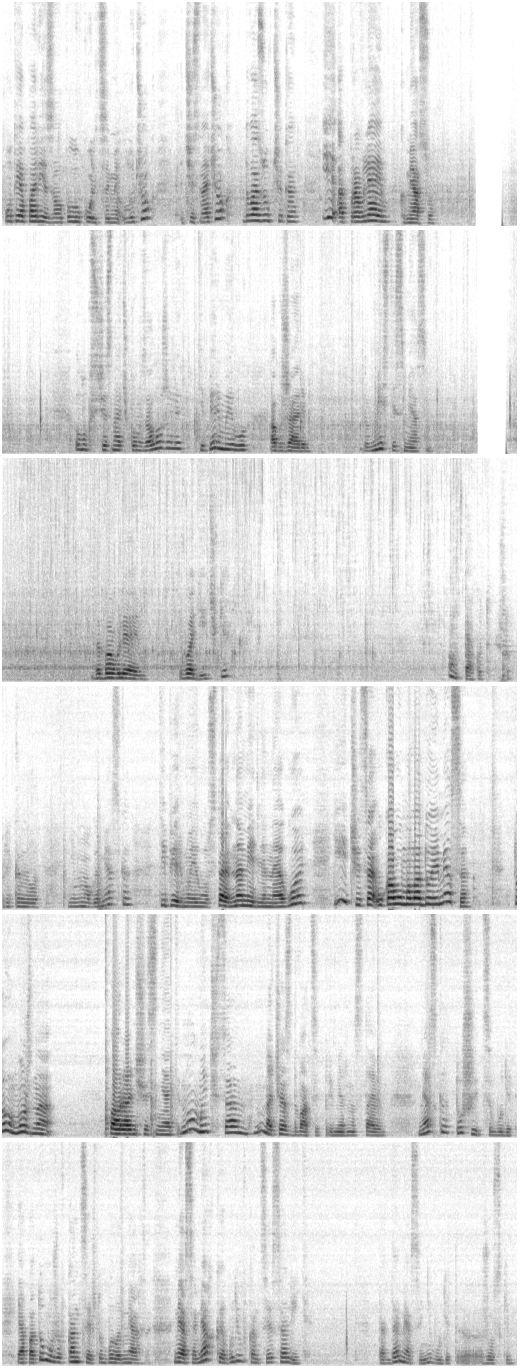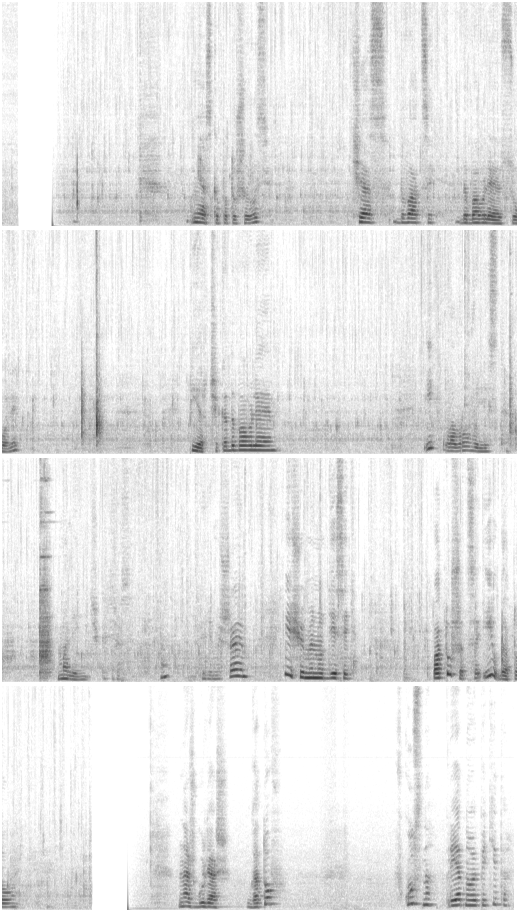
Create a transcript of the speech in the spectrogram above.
Вот я порезала полукольцами лучок чесночок, два зубчика, и отправляем к мясу. Лук с чесночком заложили, теперь мы его обжарим вместе с мясом. Добавляем водички. Вот так вот, чтобы прикрыло немного мяска. Теперь мы его ставим на медленный огонь. И часа... у кого молодое мясо, то можно пораньше снять. Ну, мы часа ну, на час двадцать примерно ставим. Мяско тушиться будет. И, а потом уже в конце, чтобы было мясо, мясо мягкое, будем в конце солить. Тогда мясо не будет э, жестким. Мяско потушилось. Час двадцать добавляю соли. Перчика добавляем. И лавровый лист маленечко сейчас. Перемешаем. И еще минут 10 потушится и готово. Наш гуляш готов. Вкусно. Приятного аппетита.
